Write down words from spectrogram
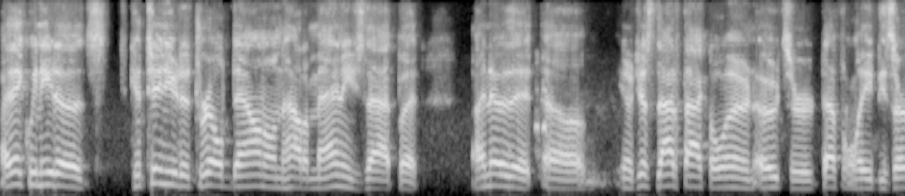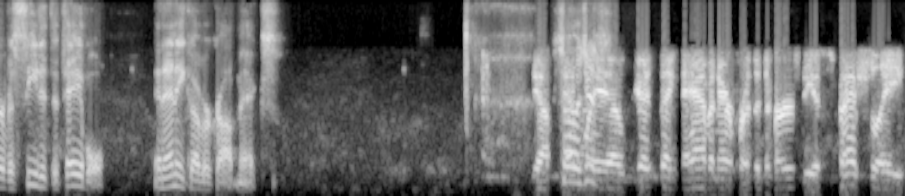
I think we need to continue to drill down on how to manage that. But I know that um, you know just that fact alone, oats are definitely deserve a seat at the table in any cover crop mix. Yeah, So it's definitely just- a good thing to have in there for the diversity, especially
